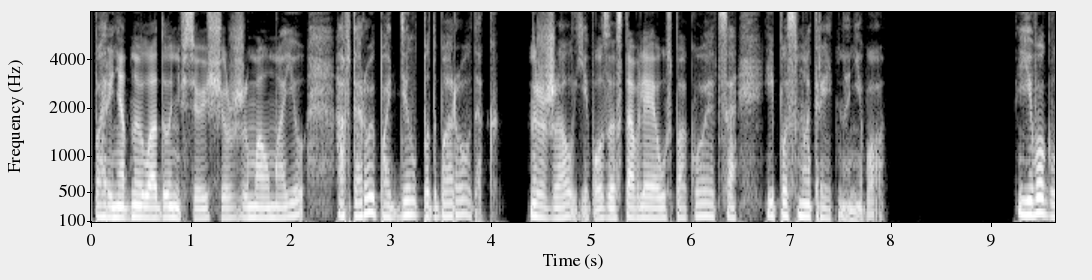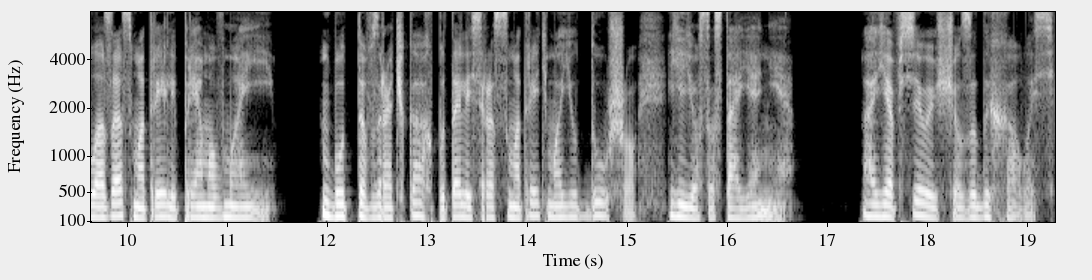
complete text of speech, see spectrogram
Парень одной ладонь все еще сжимал мою, а второй поддел подбородок. Сжал его, заставляя успокоиться и посмотреть на него. Его глаза смотрели прямо в мои, будто в зрачках пытались рассмотреть мою душу, ее состояние. А я все еще задыхалась,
